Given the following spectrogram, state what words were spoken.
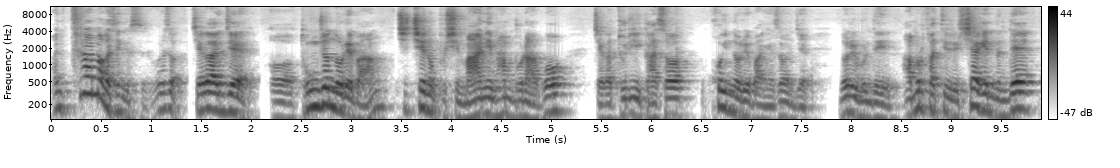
아니 트라우마가 생겼어요. 그래서 제가 이제 어, 동전 노래방 지체노프시 마님 한 분하고 제가 둘이 가서 코인 노래방에서 이제 노래 부르는데 아무르 파티를 시작했는데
